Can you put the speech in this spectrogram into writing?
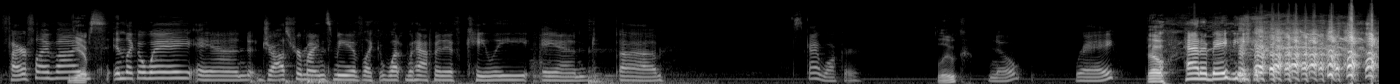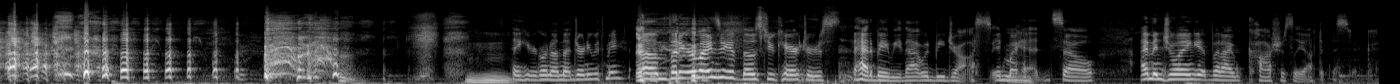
Firefly vibes in like a way and Joss reminds me of like what would happen if Kaylee and uh Skywalker Luke. nope Rey Oh, had a baby. Thank you for going on that journey with me. Um, but it reminds me if those two characters had a baby, that would be Joss in my head. So I'm enjoying it, but I'm cautiously optimistic.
